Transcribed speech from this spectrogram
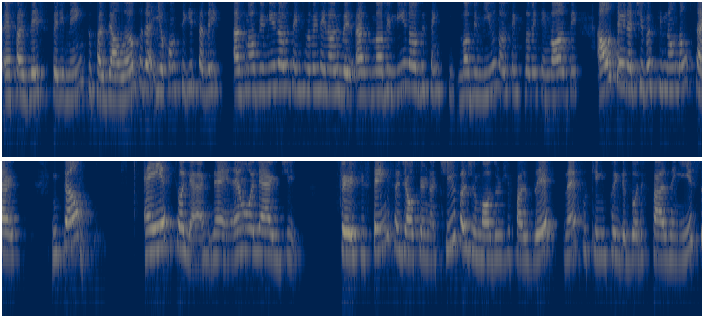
é, fazer esse experimento, fazer a lâmpada, e eu consegui saber as 9.999 as 9.999 alternativas que não dão certo. Então, é esse olhar, né? É um olhar de persistência de alternativas, de modos de fazer, né? Porque empreendedores fazem isso,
